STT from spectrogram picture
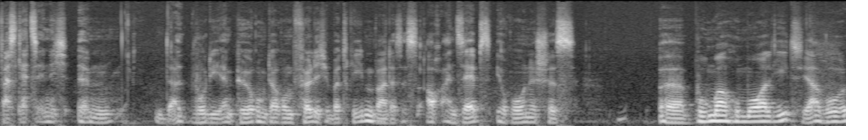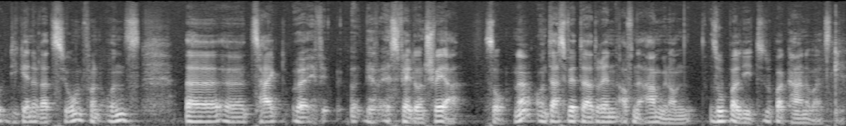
was letztendlich, ähm, da, wo die Empörung darum völlig übertrieben war, das ist auch ein selbstironisches äh, Boomer-Humorlied, ja, wo die Generation von uns äh, äh zeigt, es fällt uns schwer, so, ne? Und das wird da drin auf den Arm genommen. Super Lied, super Karnevalslied.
